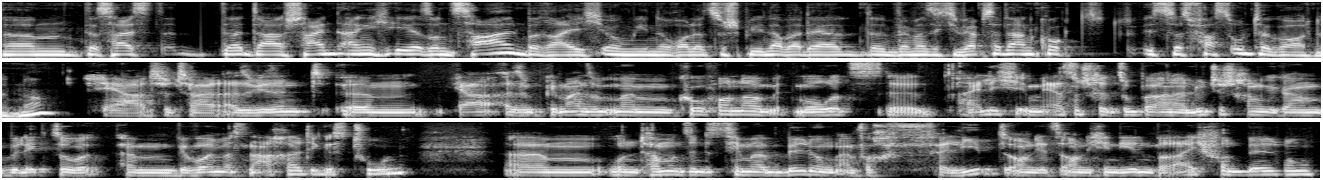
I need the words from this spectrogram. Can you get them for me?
Ähm, das heißt, da, da, scheint eigentlich eher so ein Zahlenbereich irgendwie eine Rolle zu spielen, aber der, wenn man sich die Webseite anguckt, ist das fast untergeordnet, ne? Ja, total. Also wir sind ähm, ja also gemeinsam mit meinem Co-Founder, mit Moritz, äh, eigentlich im ersten Schritt super analytisch rangegangen und überlegt, so, ähm, wir wollen was Nachhaltiges tun ähm, und haben uns in das Thema Bildung einfach verliebt und jetzt auch nicht in jeden Bereich von Bildung,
